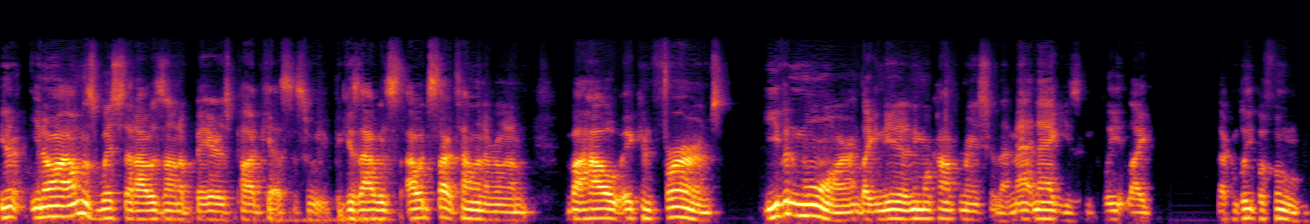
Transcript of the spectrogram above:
You know, you know, I almost wish that I was on a Bears podcast this week because I was I would start telling everyone about how it confirms even more, like you needed any more confirmation that Matt Nagy is complete like a complete buffoon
